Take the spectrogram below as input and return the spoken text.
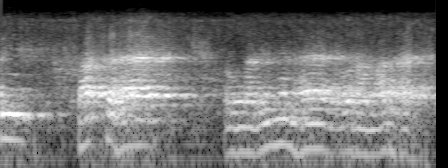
हरि सत्य है और नवीन है और अमर है।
